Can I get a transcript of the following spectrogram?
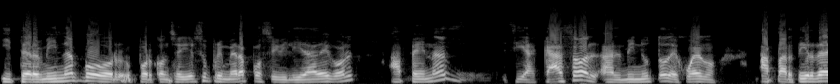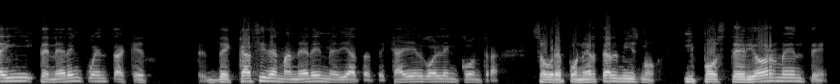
y termina por, por conseguir su primera posibilidad de gol apenas, si acaso, al, al minuto de juego a partir de ahí tener en cuenta que de casi de manera inmediata te cae el gol en contra, sobreponerte al mismo y posteriormente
